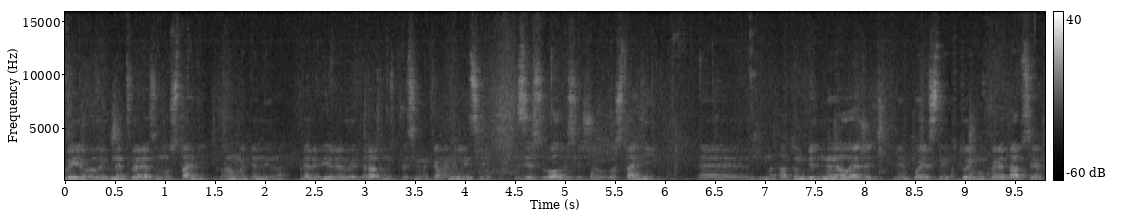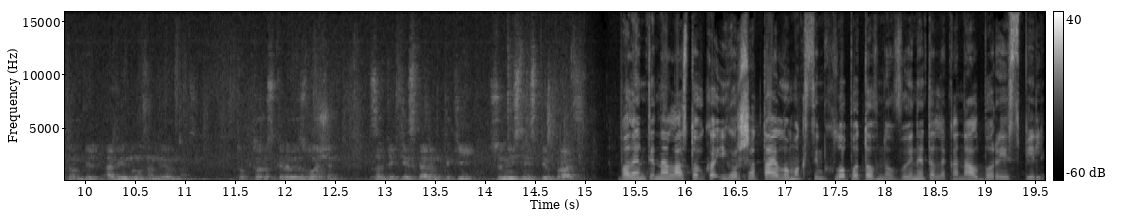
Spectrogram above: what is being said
виявили в нетверезому стані громадянина, перевірили разом з працівниками міліції, з'ясувалося, що останній автомобіль не належить. Він пояснив, хто йому передав цей автомобіль, а він нужний у нас. Тобто розкрили злочин завдяки, скажімо, такій сумісній співпраці. Валентина Ластовка, Ігор Шатайло, Максим Хлопотов. Новини телеканал Бориспіль.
